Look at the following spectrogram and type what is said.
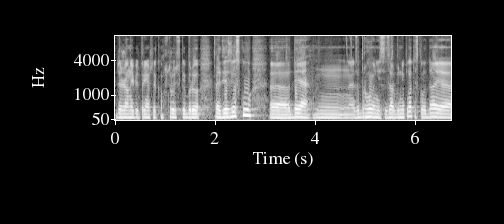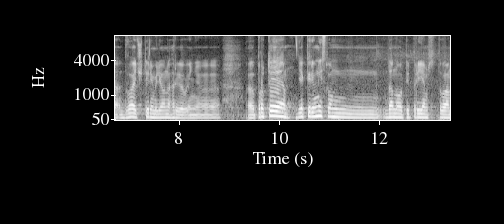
державне підприємство Конструкторське бюро радіозв'язку, е, де заборгованість заробітної плати складає 2,4 мільйони гривень. Проте, як керівництвом даного підприємства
